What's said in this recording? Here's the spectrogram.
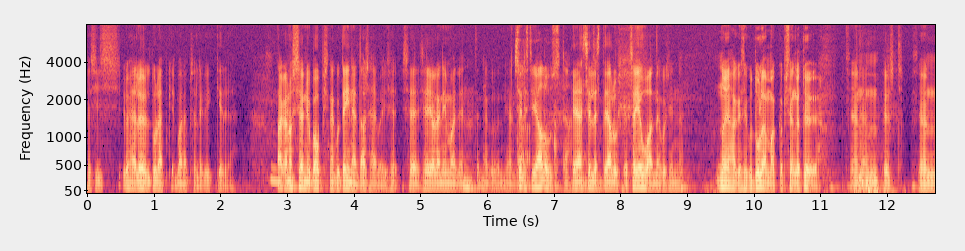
ja siis ühel ööl tulebki ja paneb selle kõik kirja mhm. aga noh, see on juba hoopis nagu teine tase või see, see, see ei ole niimoodi, et mm. nagu nii-öelda sellest ei alusta. jah, sellest ei alusta, et sa jõuad nagu sinna nojah, aga see, kui tulema hakkab, see on ka töö. see on, see on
